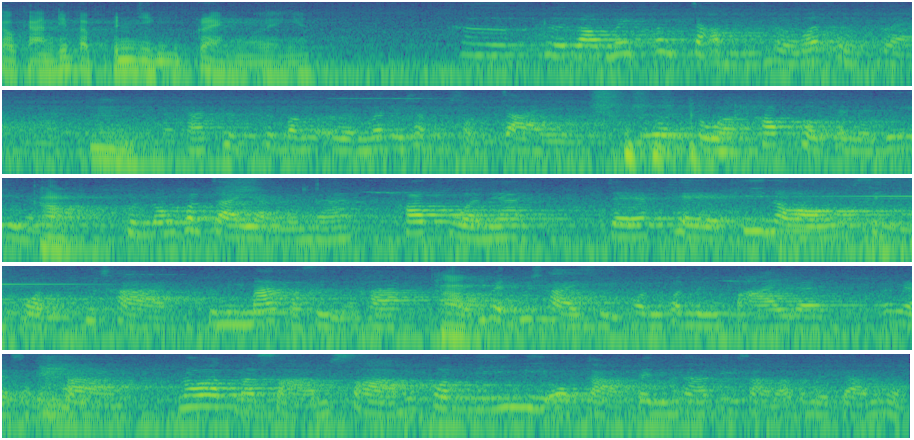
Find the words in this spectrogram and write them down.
กับการที่แบบเป็นหญิงแกร่งอะไรเงี้ยคือคือเราไม่ค่อยจำเธอว่าเธอแกร่ง นะอืมนะคะคือคือบังเอิญว่าดิฉันสนใจเรื่องตัวครอบครัวเคนเนดีนะครับคุณต้องเข้าใจอย่างหนึ่งนะ ครอบครัวเนี้ย JFK พี่น้องสี่คนผู้ชายคือมีมากกว่าสี่นะคะครับแต่ที่เป็นผู้ชายสี่คนคนหนึ่งตายเลยตั้งแต่สงครามรอดมาสามสามคนนี้มีโอกาสเป็นประธานาธิบดีสหรัฐอเมริกาทั้งหมด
